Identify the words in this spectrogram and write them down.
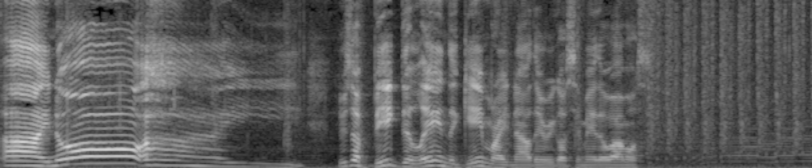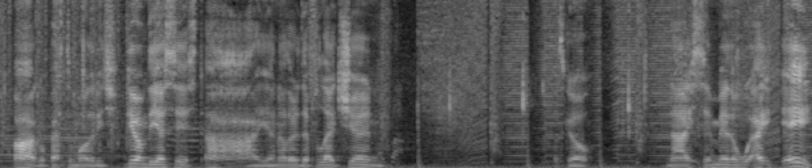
I know. I. There's a big delay in the game right now. There we go, Semedo. Vamos. Ah, go back to Modric. Give him the assist. Ah, another deflection. Let's go. Nice, Semedo. I, hey,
